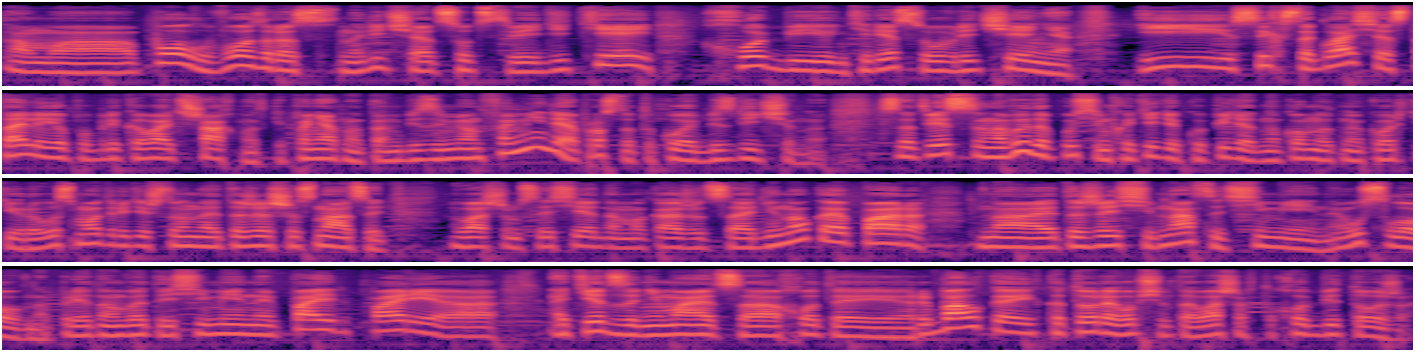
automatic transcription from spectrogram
там а, пол, возраст, наличие отсутствия детей, хобби, интересы, увлечения. И с их согласия стали ее публиковать в шахматке. Понятно, там без имен, фамилии, а просто такую обезличенную. Соответственно, вы, допустим, хотите купить однокомнатную квартиру. Вы смотрите, что на этаже 16 вашим соседом окажется одинокая пара, на этаже 17 семейная, условно. При этом в этой семейной паре, а, отец занимается охотой, рыбалкой, которая, в общем-то, ваше хобби тоже.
